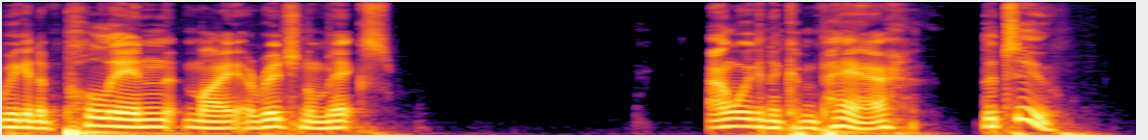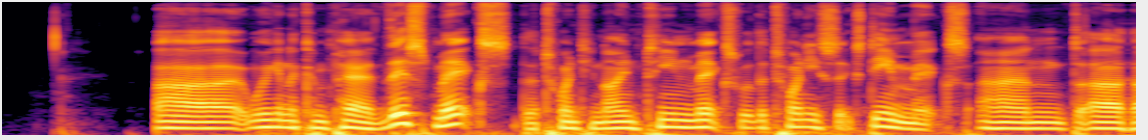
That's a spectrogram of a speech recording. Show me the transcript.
we're going to pull in my original mix and we're going to compare the two uh, we're going to compare this mix, the 2019 mix, with the 2016 mix. And uh,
